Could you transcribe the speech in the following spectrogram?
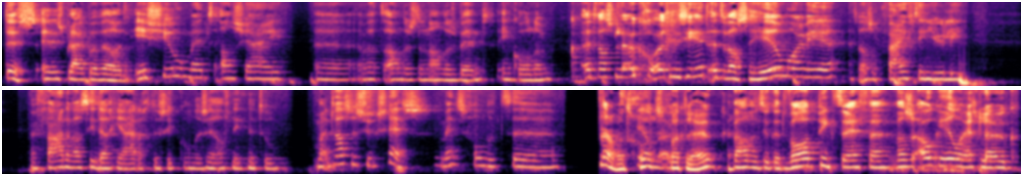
Dus er is blijkbaar wel een issue met als jij uh, wat anders dan anders bent in Colum. Het was leuk georganiseerd. Het was heel mooi weer. Het was op 15 juli. Mijn vader was die dag jarig, dus ik kon er zelf niet naartoe. Maar het was een succes. Mensen vonden het. Uh, nou, wat goed, leuk. wat leuk. We hadden natuurlijk het Woordpiektreffen. Was ook heel erg leuk.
